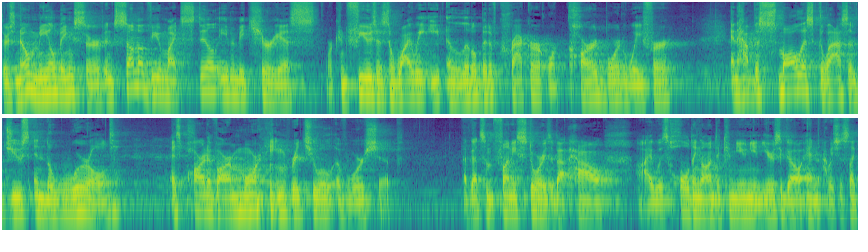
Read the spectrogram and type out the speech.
There's no meal being served. And some of you might still even be curious or confused as to why we eat a little bit of cracker or cardboard wafer and have the smallest glass of juice in the world as part of our morning ritual of worship. I've got some funny stories about how I was holding on to communion years ago and I was just like,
